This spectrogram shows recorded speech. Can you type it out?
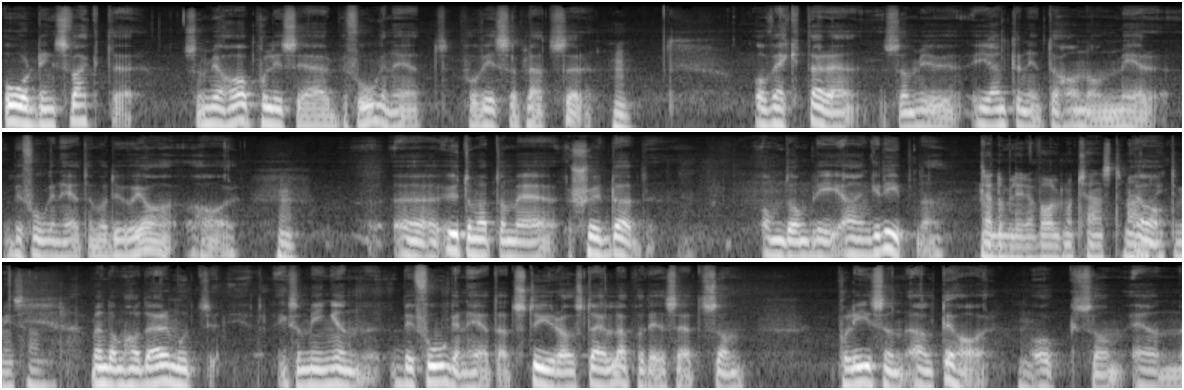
ordningsvakter. Som ju har polisiär befogenhet på vissa platser. Mm. Och väktare som ju egentligen inte har någon mer befogenhet än vad du och jag har. Mm. Uh, utom att de är skyddade om de blir angripna. Ja, då blir det våld mot tjänsteman Ja. och inte misshandel. Men de har däremot liksom ingen befogenhet att styra och ställa på det sätt som polisen alltid har. Mm. Och som en,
